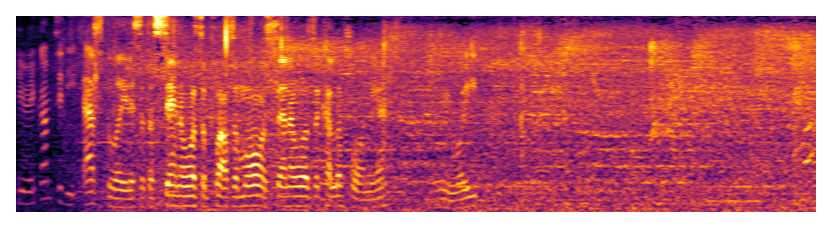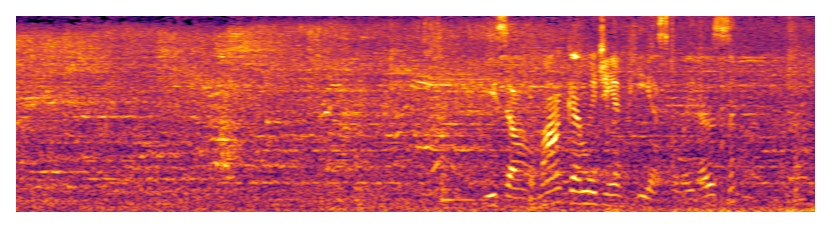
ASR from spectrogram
Here we come to the escalators at the Santa Rosa Plaza Mall in Santa Rosa, California. Let me wait. These are Montgomery G&P escalators.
